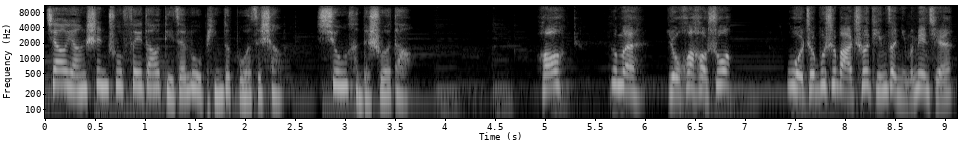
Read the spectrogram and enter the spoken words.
骄阳伸出飞刀抵在陆平的脖子上，凶狠的说道：“好，哥们，有话好说。我这不是把车停在你们面前，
